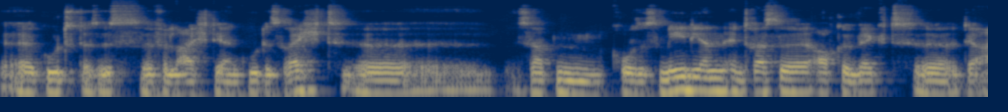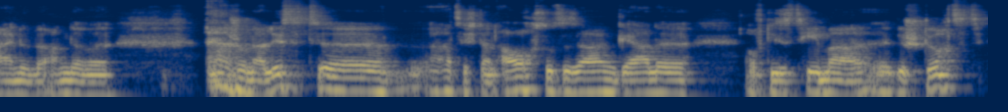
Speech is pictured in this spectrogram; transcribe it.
Äh, gut, das ist äh, vielleicht deren gutes Recht. Äh, es hat ein großes Medieninteresse auch geweckt. der eine oder andere Journalist hat sich dann auch sozusagen gerne auf dieses Thema gestürzt.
